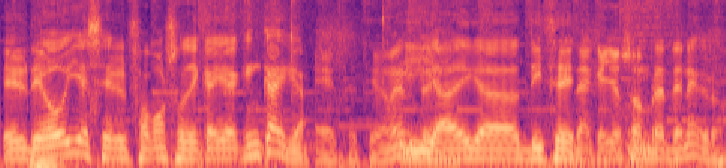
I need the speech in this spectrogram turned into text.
El de hoy es el famoso de Caiga quien caiga. Efectivamente. Y ahí eh, dice... De aquellos hombres de negro.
